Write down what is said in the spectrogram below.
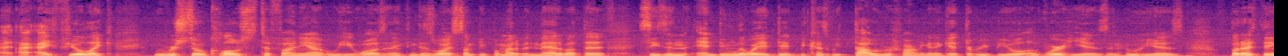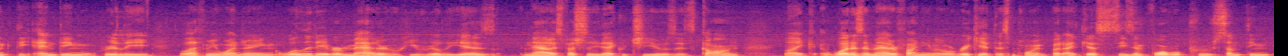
I, I feel like we were so close to finding out who he was, and I think this is why some people might have been mad about the season ending the way it did because we thought we were finally going to get the reveal of where he is and who he is. But I think the ending really left me wondering will it ever matter who he really is now, especially that Cuchillos is gone? Like, what does it matter finding little Ricky at this point? But I guess season four will prove something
